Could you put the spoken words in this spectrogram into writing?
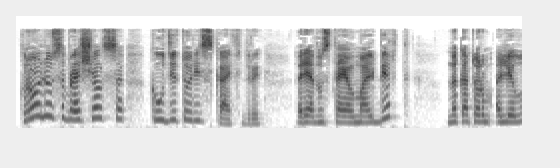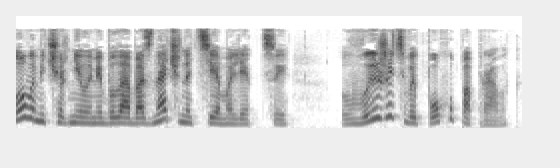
Кролиус обращался к аудитории с кафедры. Рядом стоял мольберт, на котором лиловыми чернилами была обозначена тема лекции «Выжить в эпоху поправок».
